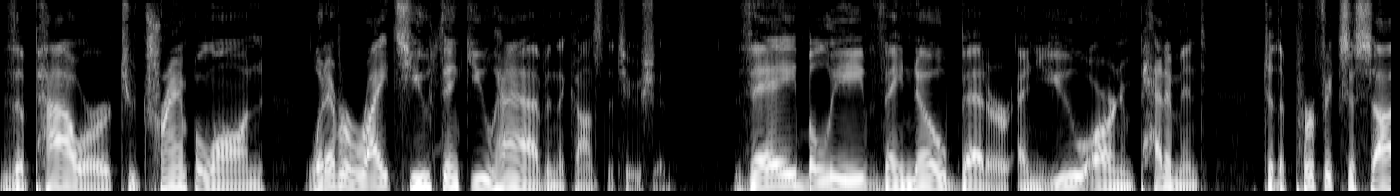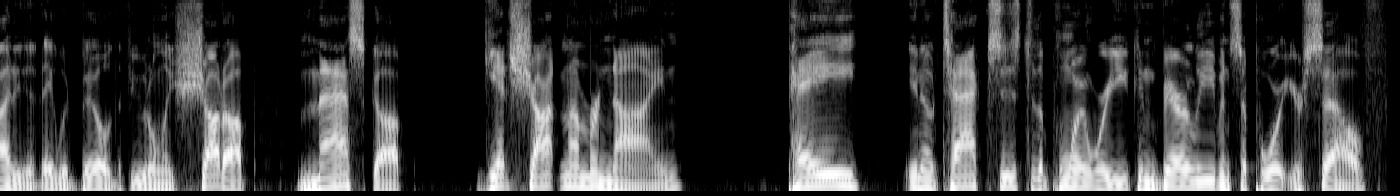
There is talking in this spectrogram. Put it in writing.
the power to trample on whatever rights you think you have in the Constitution. They believe they know better, and you are an impediment to the perfect society that they would build if you would only shut up, mask up, get shot number nine, pay you know taxes to the point where you can barely even support yourself,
